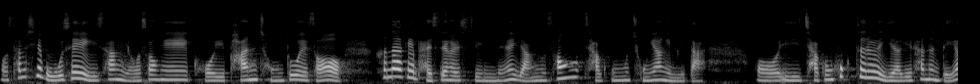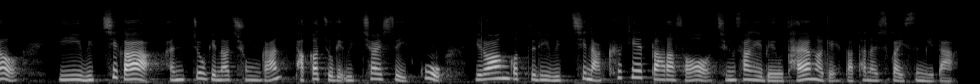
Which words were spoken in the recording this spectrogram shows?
35세 어, 이상 여성의 거의 반 정도에서 흔하게 발생할 수 있는 양성 자궁 종양입니다. 어, 이 자궁 혹트를 이야기하는데요. 이 위치가 안쪽이나 중간, 바깥쪽에 위치할 수 있고 이러한 것들이 위치나 크기에 따라서 증상이 매우 다양하게 나타날 수가 있습니다.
